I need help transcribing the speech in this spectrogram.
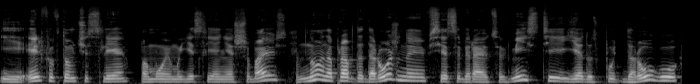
и эльфы в том числе, по-моему, если я не ошибаюсь. Но она, правда, дорожная, все собираются вместе, едут в путь дорогу,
